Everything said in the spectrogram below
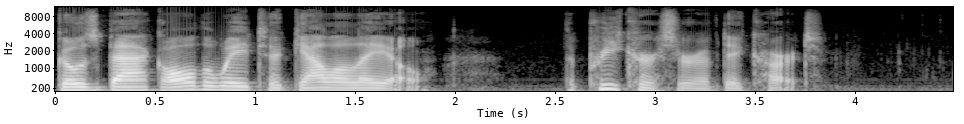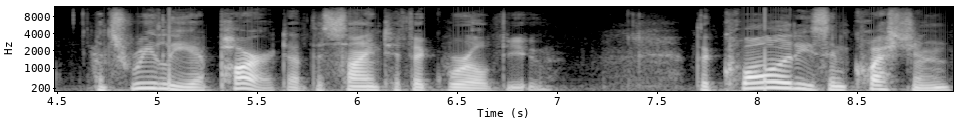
goes back all the way to Galileo, the precursor of Descartes. It's really a part of the scientific worldview. The qualities in question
